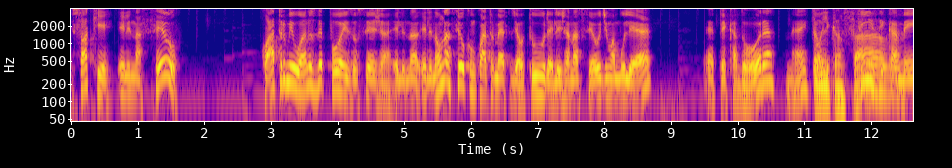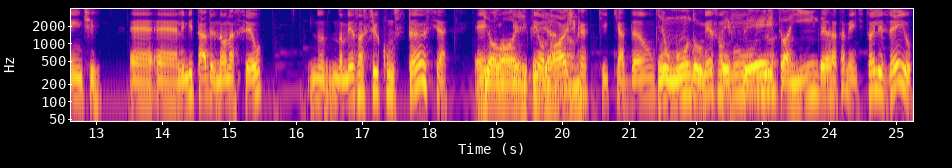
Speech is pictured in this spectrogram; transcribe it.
Só que ele nasceu 4 mil anos depois, ou seja, ele, ele não nasceu com 4 metros de altura, ele já nasceu de uma mulher é, pecadora, né? Então ele cansava. fisicamente é, é, limitado, ele não nasceu no- na mesma circunstância é, que- Biológica que, de Adão, né? biológica que, que Adão Em um mundo perfeito ainda. Exatamente. Então ele veio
